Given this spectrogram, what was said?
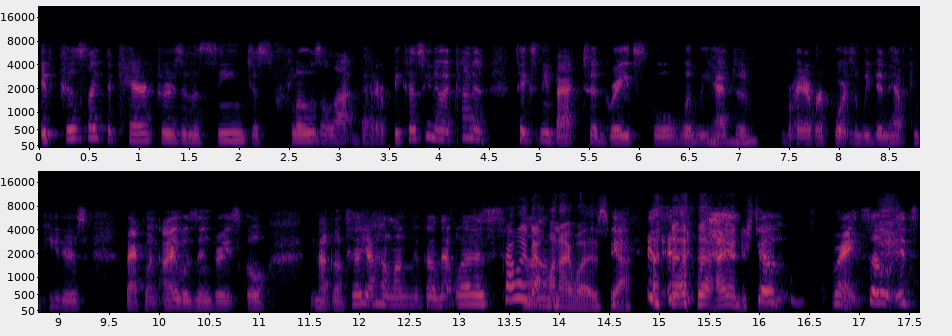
it feels like the characters in the scene just flows a lot better because you know it kind of takes me back to grade school when we had mm-hmm. to write our reports and we didn't have computers back when I was in grade school. I'm not going to tell you how long ago that was. Probably about um, when I was. Yeah, I understand. So, right. So it's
